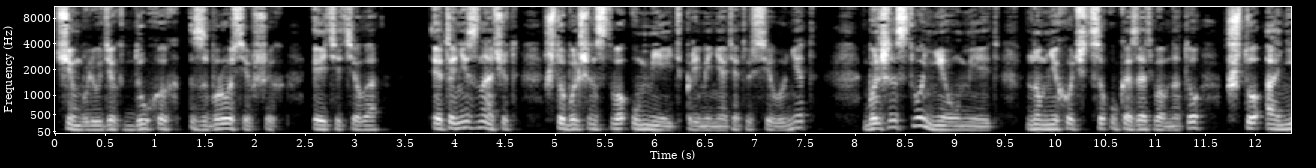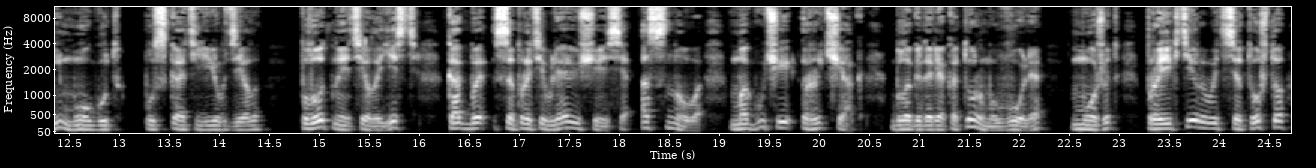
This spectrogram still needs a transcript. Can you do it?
чем в людях-духах, сбросивших эти тела. Это не значит, что большинство умеет применять эту силу, нет. Большинство не умеет, но мне хочется указать вам на то, что они могут пускать ее в дело. Плотное тело есть как бы сопротивляющаяся основа, могучий рычаг, благодаря которому воля может проектировать все то, что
